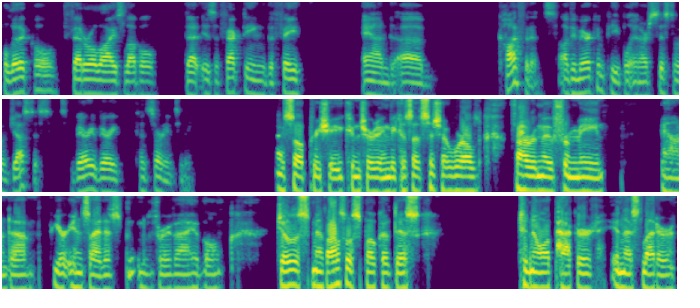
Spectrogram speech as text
political, federalized level that is affecting the faith and uh, confidence of the American people in our system of justice. It's very, very concerning to me. I so appreciate you contributing because that's such a world far removed from me. And um, your insight is very valuable. Joseph Smith also spoke of this to Noah Packard in this letter,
